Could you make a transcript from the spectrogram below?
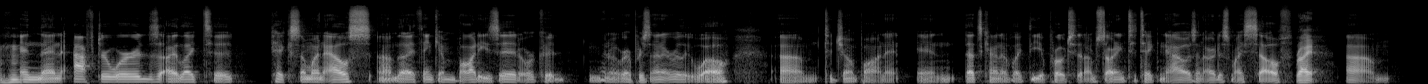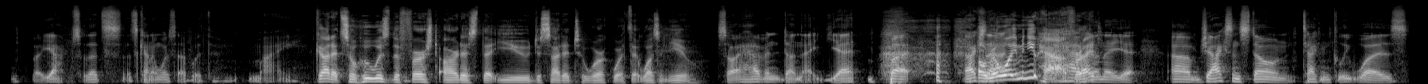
Mm-hmm. and then afterwards, I like to pick someone else um, that I think embodies it or could you know represent it really well um, to jump on it, and that's kind of like the approach that I'm starting to take now as an artist myself. Right. Um, but yeah, so that's that's kind of what's up with my. Got it. So who was the first artist that you decided to work with that wasn't you? So I haven't done that yet, but actually, really? Well, I mean, you have, I haven't right? Done that yet? Um, Jackson Stone technically was,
